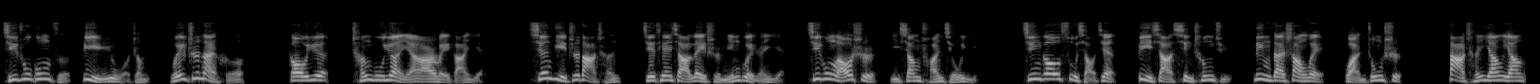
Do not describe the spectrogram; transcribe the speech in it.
及诸公子必与我争，为之奈何？高曰：臣不怨言而未敢也。先帝之大臣，皆天下类士名贵人也，积功劳事以相传久矣。今高素小见，陛下幸称举。令在上位，管中事。大臣泱泱，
